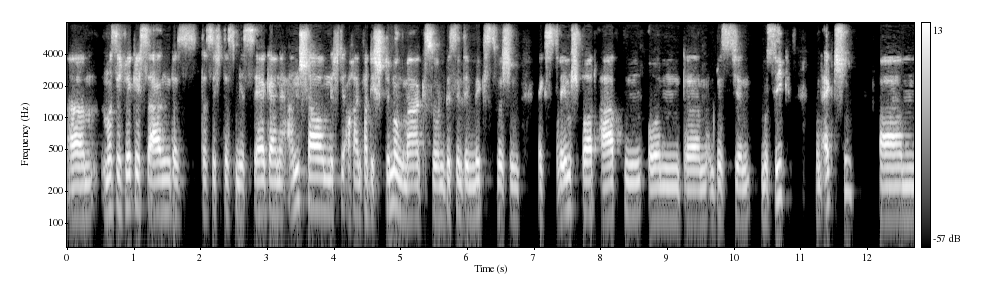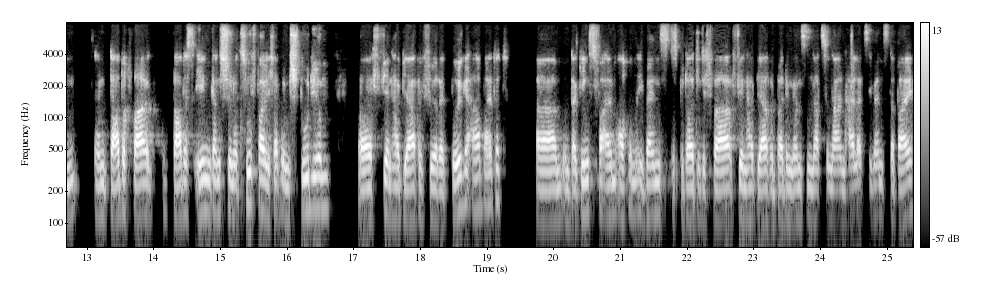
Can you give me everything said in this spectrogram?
Ähm, muss ich wirklich sagen, dass, dass ich das mir sehr gerne anschaue und ich auch einfach die Stimmung mag, so ein bisschen den Mix zwischen Extremsportarten und ähm, ein bisschen Musik und Action. Ähm, und dadurch war, war das eh ein ganz schöner Zufall. Ich habe im Studium äh, viereinhalb Jahre für Red Bull gearbeitet und da ging es vor allem auch um Events. Das bedeutet, ich war viereinhalb Jahre bei den ganzen nationalen Highlights-Events dabei,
